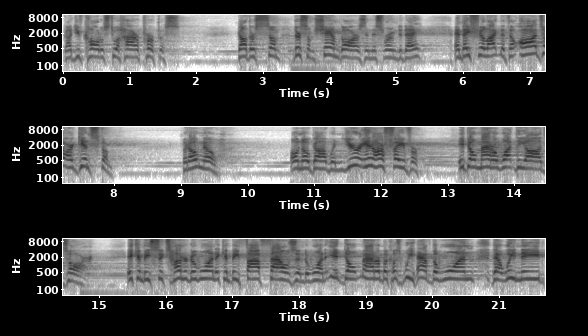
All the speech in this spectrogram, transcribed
God, you've called us to a higher purpose. God, there's some, there's some shamgars in this room today and they feel like that the odds are against them. But oh no. Oh no, God, when you're in our favor, it don't matter what the odds are. It can be 600 to 1, it can be 5,000 to 1. It don't matter because we have the one that we need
